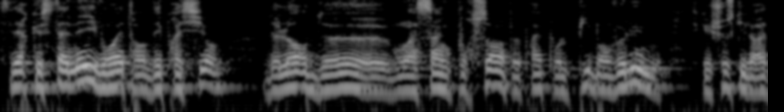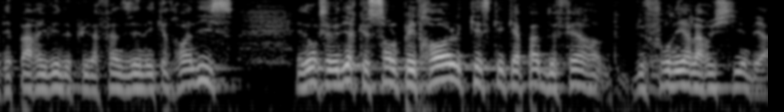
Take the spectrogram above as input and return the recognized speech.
C'est-à-dire que cette année, ils vont être en dépression de l'ordre de euh, moins 5% à peu près pour le PIB en volume. C'est quelque chose qui ne leur était pas arrivé depuis la fin des années 90. Et donc ça veut dire que sans le pétrole, qu'est-ce qui est capable de faire, de fournir la Russie? Eh bien,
